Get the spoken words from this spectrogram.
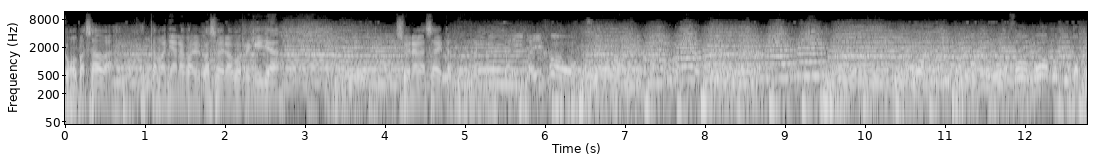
Como pasaba esta mañana con el paso de la borriquilla, suena la saeta. hijo! Muy a poquito a poco.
